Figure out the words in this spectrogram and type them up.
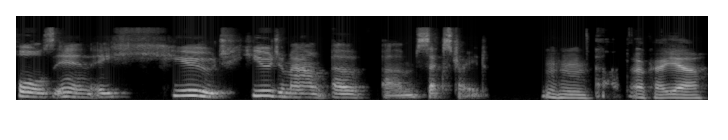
pulls in a huge, huge amount of um, sex trade, hmm Okay. Yeah.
